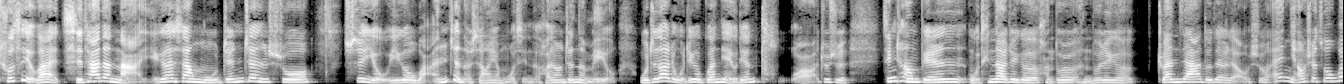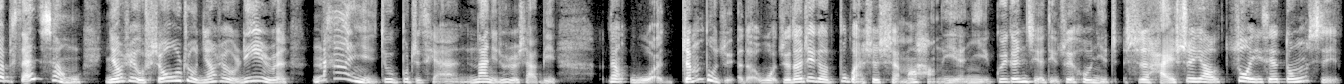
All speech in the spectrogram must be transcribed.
除此以外，其他的哪一个项目真正说是有一个完整的商业模型的，好像真的没有。我知道我这个观点有点土啊，就是经常别人我听到这个很多很多这个专家都在聊说，哎，你要是做 Web 三项目，你要是有收入，你要是有利润，那你就不值钱，那你就是傻逼。但我真不觉得，我觉得这个不管是什么行业，你归根结底，最后你是还是要做一些东西，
